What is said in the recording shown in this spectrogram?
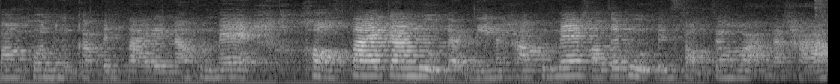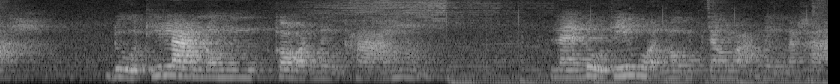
บางคนถึงกับเป็นตายเลยนะคุณแม่ของสไตล์การดูดแบบนี้นะคะ คุณแม่เขาจะดูดเป็น 2 จังหวะนะคะ ดูดที่ลานนมก่อนหนึ่งครั้ง และดูดที่หัวนมอีกจังหวะหนึ่งนะคะ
